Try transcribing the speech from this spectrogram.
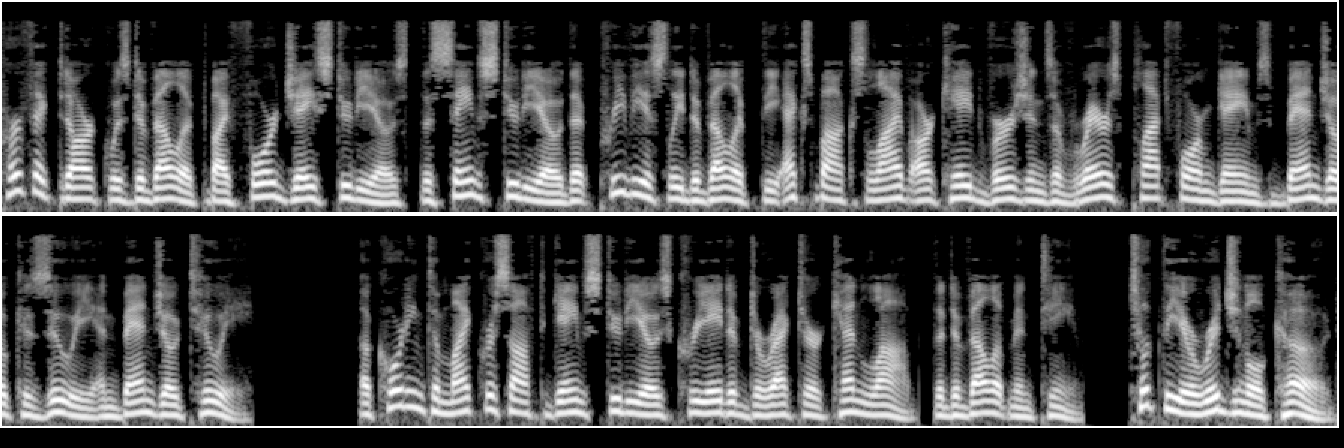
Perfect Dark was developed by 4J Studios, the same studio that previously developed the Xbox Live Arcade versions of Rare's platform games Banjo-Kazooie and Banjo-Tooie. According to Microsoft Game Studios creative director Ken Lobb, the development team took the original code,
